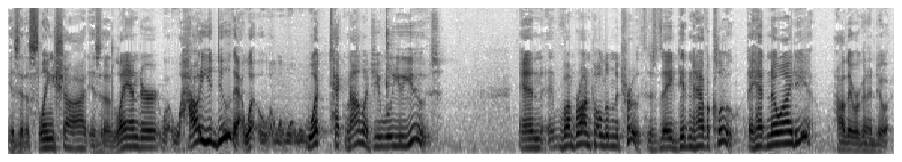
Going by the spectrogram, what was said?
Is it a slingshot? Is it a lander? How do you do that? What, what technology will you use? And von Braun told him the truth, is they didn't have a clue. They had no idea how they were going to do it.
